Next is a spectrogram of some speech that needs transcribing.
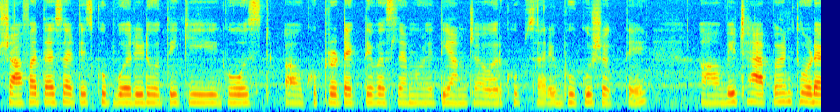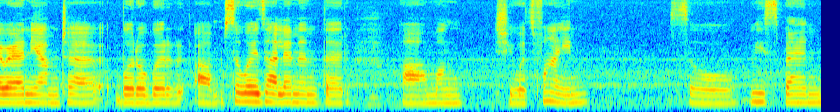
शाफा त्यासाठीच खूप वरीड होती की गोष्ट खूप प्रोटेक्टिव्ह असल्यामुळे ती आमच्यावर खूप सारे भुकू शकते. विच हॅपन थोड्या वेळाने आमच्या बरोबर सवय झाल्यानंतर मग she was fine so we spend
